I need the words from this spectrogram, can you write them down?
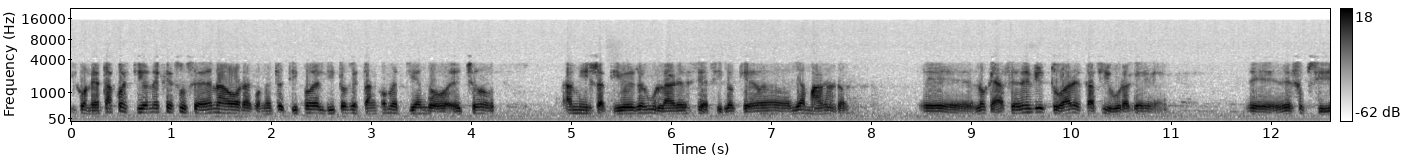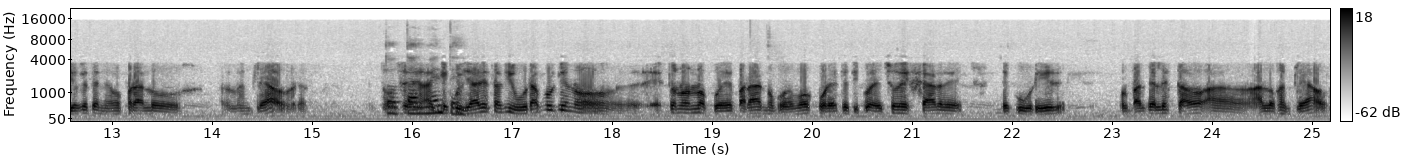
Y con estas cuestiones que suceden ahora, con este tipo de delitos que están cometiendo, hechos administrativos irregulares, si así lo quiero llamar, ¿verdad? Eh, lo que hace es desvirtuar esta figura que de, subsidio que tenemos para los, los empleados, ¿verdad? Entonces hay que cuidar esta figura porque no esto no nos puede parar, no podemos por este tipo de hechos dejar de, de cubrir por parte del Estado a, los empleados.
